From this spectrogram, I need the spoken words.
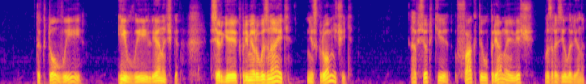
— Так кто вы? И вы, Леночка. Сергея, к примеру, вы знаете? Не скромничайте. — А все-таки факты — упрямая вещь, — возразила Лена.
